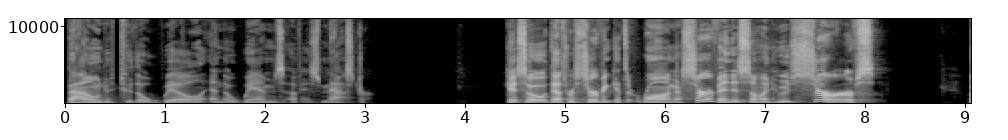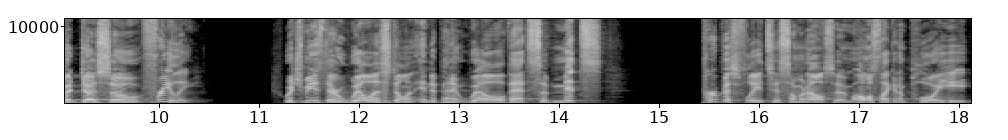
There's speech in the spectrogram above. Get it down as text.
bound to the will and the whims of his master. Okay, so that's where servant gets it wrong. A servant is someone who serves, but does so freely, which means their will is still an independent will that submits purposefully to someone else, um, almost like an employee.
